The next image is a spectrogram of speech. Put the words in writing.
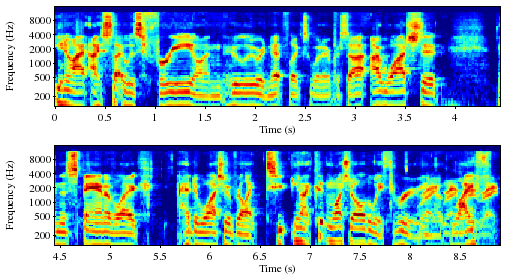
you know, I, I saw it was free on Hulu or Netflix or whatever. So I, I watched it in the span of like I had to watch it over like two. You know, I couldn't watch it all the way through. Right, you know, right, right, life. right.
